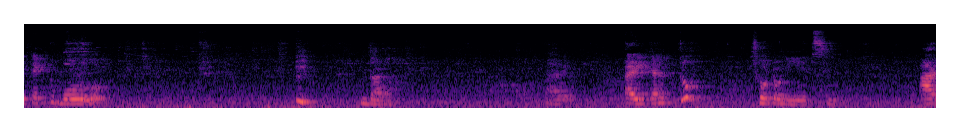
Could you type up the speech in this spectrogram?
এটা একটু বড়। দাঁড়া আর এটা একটু ছোট নিয়েছি। আর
